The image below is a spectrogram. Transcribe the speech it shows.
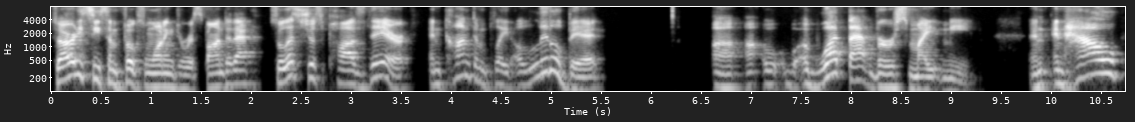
So I already see some folks wanting to respond to that. So let's just pause there and contemplate a little bit uh, uh, what that verse might mean and, and how,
